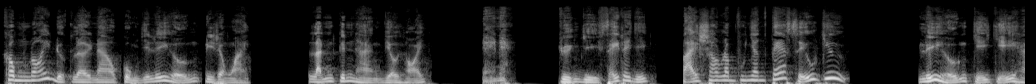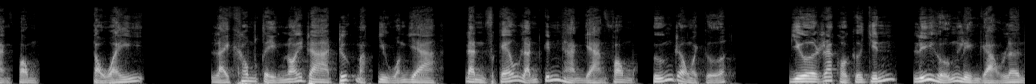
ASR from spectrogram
không nói được lời nào cùng với Lý Hưởng đi ra ngoài. Lãnh kính hàng vội hỏi, nè nè, chuyện gì xảy ra vậy? Tại sao Lâm Phu Nhân té xỉu chứ? Lý Hưởng chỉ chỉ Hàng Phong, cậu ấy lại không tiện nói ra trước mặt dư quản gia, đành phải kéo lãnh kính hàng vàng phong hướng ra ngoài cửa. Vừa ra khỏi cửa chính, Lý Hưởng liền gào lên.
